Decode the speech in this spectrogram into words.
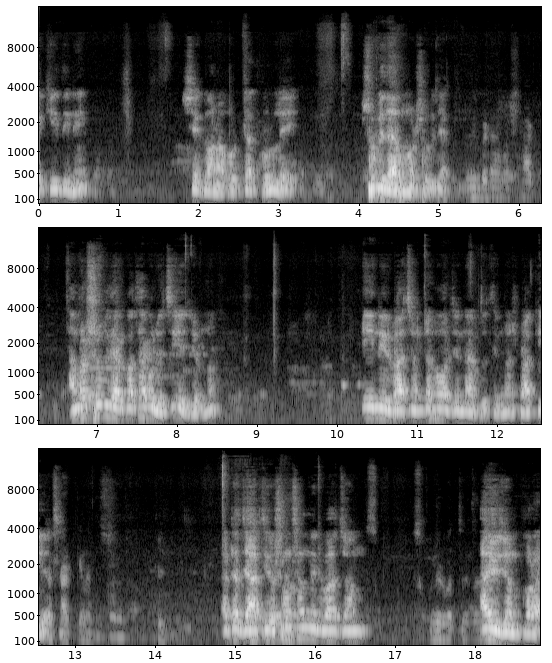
একই দিনে সে গণভোটটা করলে সুবিধা এবং অসুবিধা আমরা সুবিধার কথা বলেছি এই জন্য। এই নির্বাচনটা হওয়ার জন্য আর দু তিন মাস বাকি আছে। একটা জাতীয় সংসদ নির্বাচন আয়োজন করা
